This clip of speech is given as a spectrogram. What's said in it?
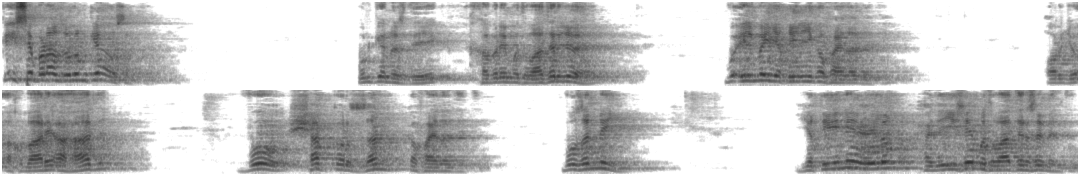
कि इससे बड़ा जुल्म क्या हो सकता है? उनके नज़दीक खबर मुतवातिर जो है, वो इल्म यकीनी का फ़ायदा देती और जो अखबार अहाद, वो शक और जन का फ़ायदा देती वो जन नहीं यकीन इल्म हदीस मुतवातिर से मिलता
